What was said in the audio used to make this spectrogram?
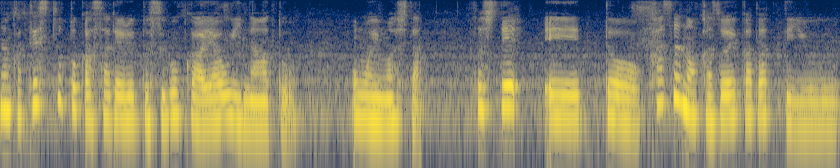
なんかテストとかされるとすごく危ういなと思いました。そしてえーっと数の数え方っていう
